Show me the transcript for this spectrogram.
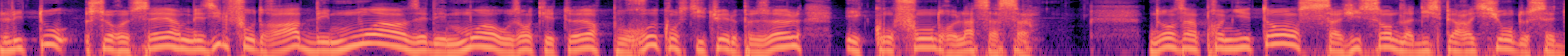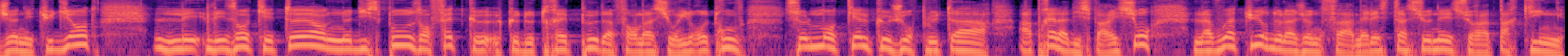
Les taux se resserrent, mais il faudra des mois et des mois aux enquêteurs pour reconstituer le puzzle et confondre l'assassin. Dans un premier temps, s'agissant de la disparition de cette jeune étudiante, les, enquêteurs ne disposent en fait que, de très peu d'informations. Ils retrouvent seulement quelques jours plus tard, après la disparition, la voiture de la jeune femme. Elle est stationnée sur un parking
